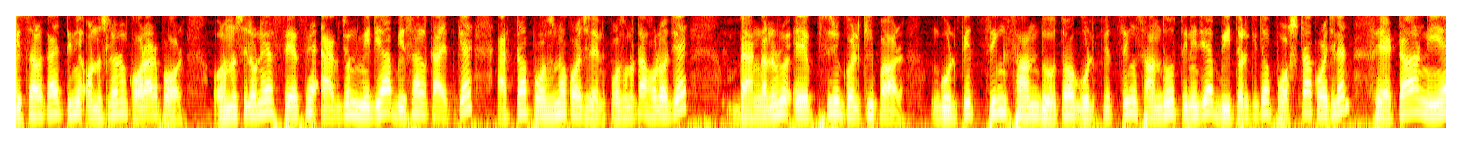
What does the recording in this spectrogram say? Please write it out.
বিশাল কায়েত তিনি অনুশীলন করার পর অনুশীলনের শেষে একজন মিডিয়া বিশাল কায়েতকে একটা প্রশ্ন করেছিলেন। প্রশ্নটা হলো যে, বেঙ্গালুরু এফসির গোলকিপার গুরপ্রীত সিং সান্ধু, তো গুরপ্রীত সিং সান্ধু তিনি যে বিতর্কিত পোস্টটা করেছিলেন, সেটা নিয়ে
